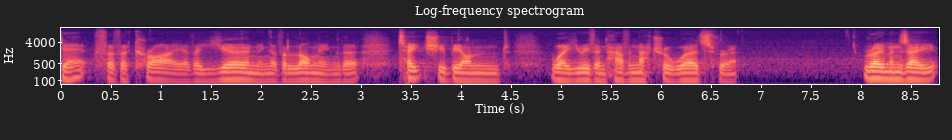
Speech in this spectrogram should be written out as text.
depth of a cry, of a yearning, of a longing that takes you beyond where you even have natural words for it. Romans 8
